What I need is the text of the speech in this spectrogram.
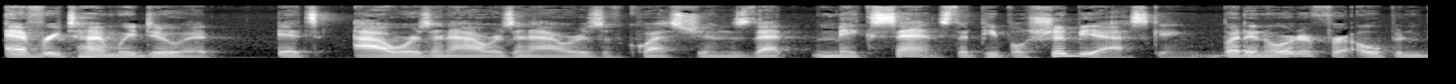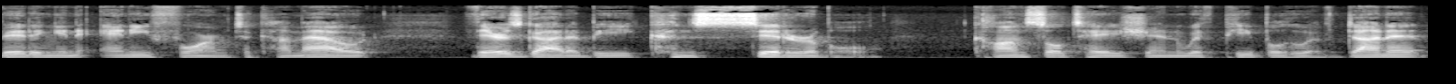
every time we do it, it's hours and hours and hours of questions that make sense that people should be asking. But in mm-hmm. order for open bidding in any form to come out, there's got to be considerable consultation with people who have done it,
